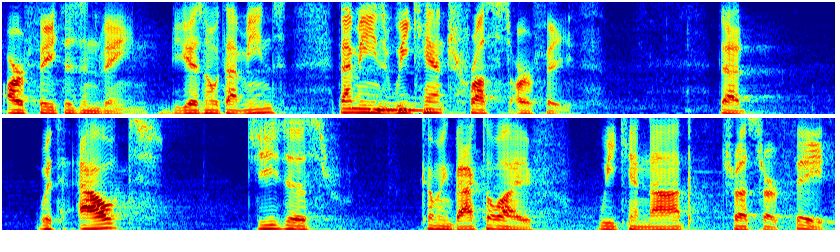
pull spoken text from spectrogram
our faith is in vain. You guys know what that means? That means we mm-hmm. can't trust our faith. That without Jesus coming back to life, we cannot trust our faith.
